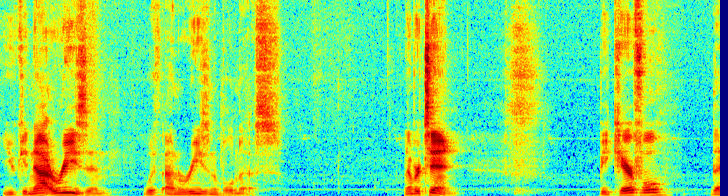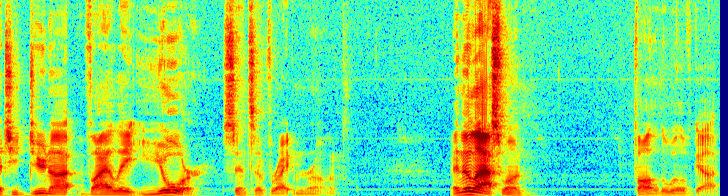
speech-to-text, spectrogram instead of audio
you cannot reason with unreasonableness. Number 10. Be careful that you do not violate your sense of right and wrong. And the last one, follow the will of God.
